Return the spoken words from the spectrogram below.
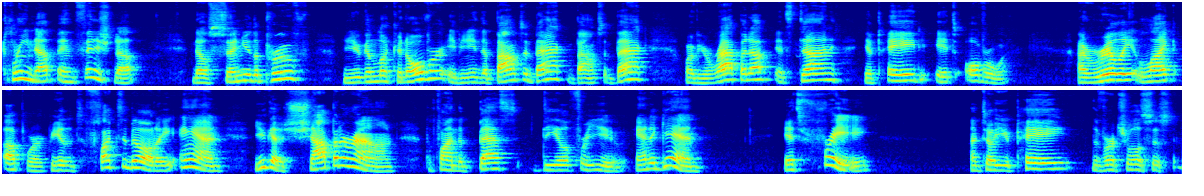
cleaned up and finished up. They'll send you the proof. You can look it over. If you need to bounce it back, bounce it back. Or if you wrap it up, it's done. You paid, it's over with. I really like Upwork because it's flexibility and you get to shop it around to find the best deal for you. And again, it's free until you pay the virtual assistant.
